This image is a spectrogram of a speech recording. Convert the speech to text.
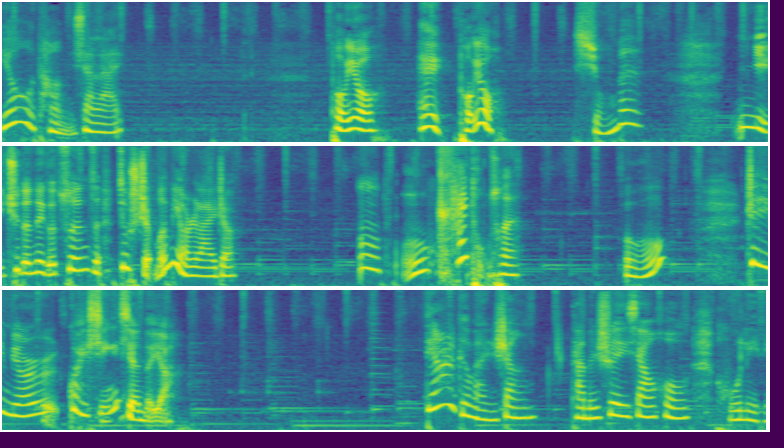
又躺下来。朋友，哎，朋友，熊问：“你去的那个村子叫什么名儿来着？”“嗯嗯，开桶村。”“哦，这名儿怪新鲜的呀。”第二个晚上。他们睡下后，狐狸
